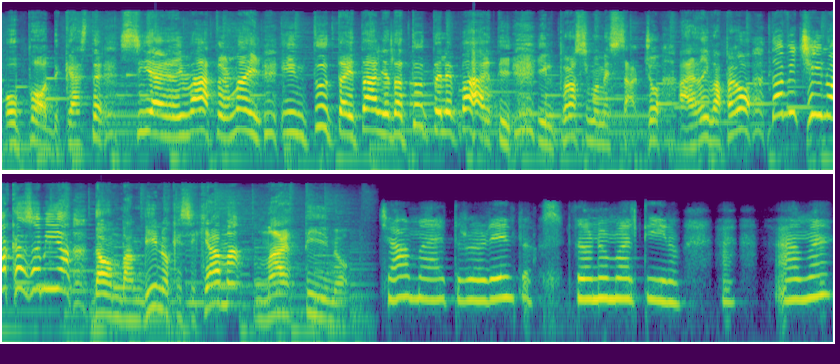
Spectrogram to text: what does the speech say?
o podcast sia arrivato ormai in tutta Italia, da tutte le parti. Il prossimo messaggio arriva però da vicino a casa mia, da un bambino che si chiama Martino. Ciao maestro Lorenzo, sono Martino. A, a me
